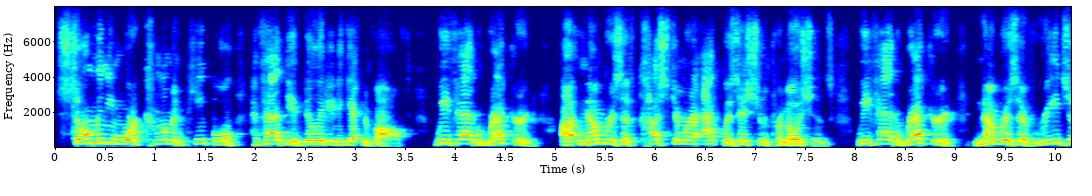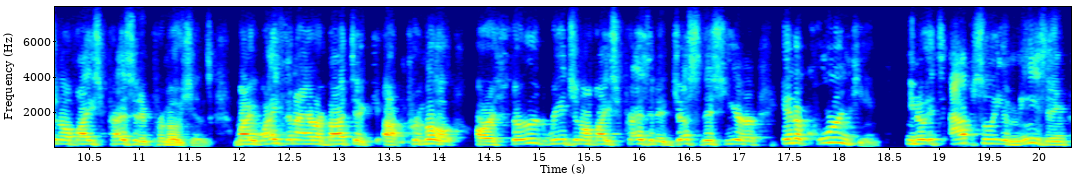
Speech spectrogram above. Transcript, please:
so many more common people have had the ability to get involved. We've had record uh, numbers of customer acquisition promotions. We've had record numbers of regional vice president promotions. My wife and I are about to uh, promote our third regional vice president just this year in a quarantine. You know, it's absolutely amazing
